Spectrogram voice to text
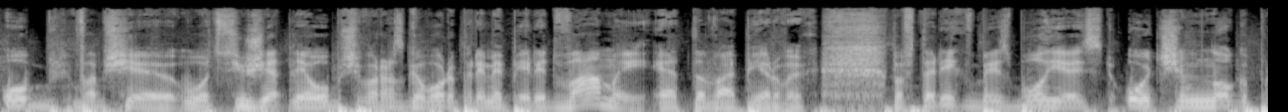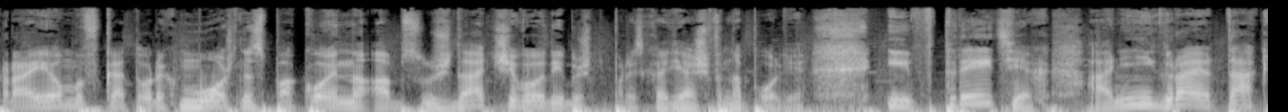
об, вообще вот сюжет для общего разговора прямо перед вами, это во-первых. Во-вторых, в бейсболе есть очень много проемов, в которых можно спокойно обсуждать чего-либо, что происходящего на поле. И в-третьих, они играют так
